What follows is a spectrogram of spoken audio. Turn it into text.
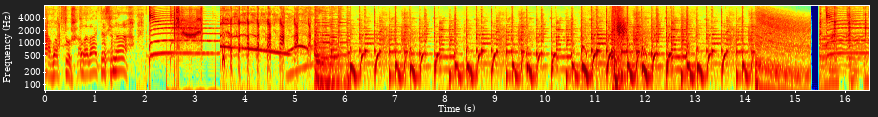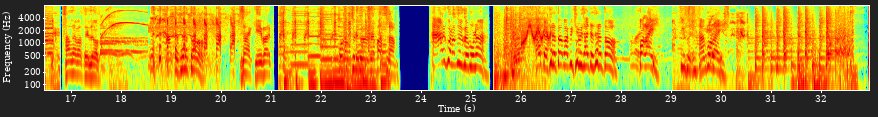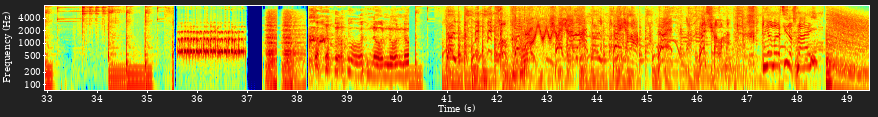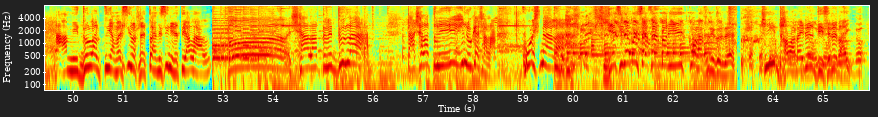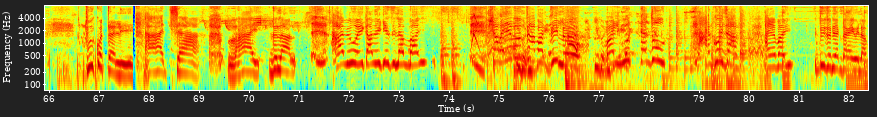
আবার তো শালা রাইতেছে না। শালা বাতাইলো যাক, এবার কলম চুরি করে আর কলম চুরি করব না। তো বা পিছিয়ে আইতেছে না তো। পলাই। আমি পলাই এই শালা, তুই আমার চিনস নাই? আমি দুলাল তুই আমার চিনস নাই তো আমি চিনি না তুই আলাল ও শালা তুমি দুলা তা শালা তুমি ইনুকে শালা। কোষ না গেছিলাম ওই চাচার বাড়ি কলা চুরি করবে। কি ধাওয়া বাইরে দিছে রে ভাই। তুই করতে এলি? আচ্ছা ভাই দুলাল আমি ওই কামে গেছিলাম ভাই। শালা এমন আবার দিল। ভাই উঠতে দূর। আর কই যাস? আয় ভাই দুইজনে এক জায়গায় হইলাম।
